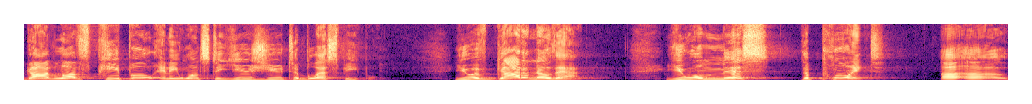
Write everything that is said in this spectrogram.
God loves people and He wants to use you to bless people. You have got to know that. You will miss the point. Uh, uh,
